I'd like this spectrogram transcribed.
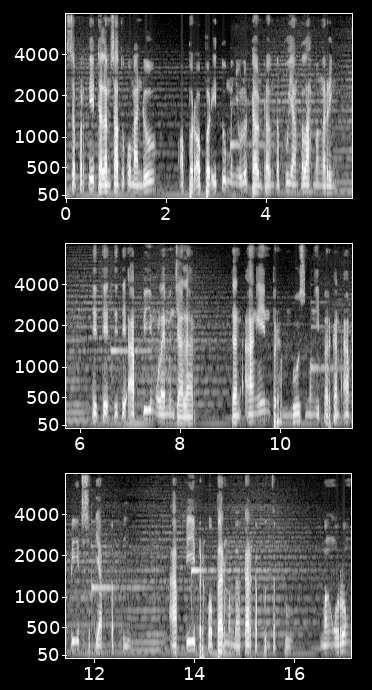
seperti dalam satu komando, obor-obor itu menyulut daun-daun tebu yang telah mengering. Titik-titik api mulai menjalar, dan angin berhembus mengibarkan api di setiap tepi. Api berkobar membakar kebun tebu, mengurung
